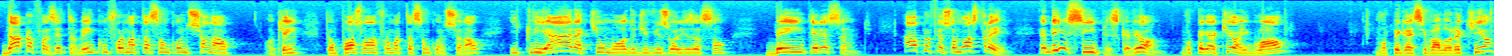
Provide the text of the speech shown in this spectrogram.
Dá para fazer também com formatação condicional, ok? Então posso ir lá na formatação condicional e criar aqui um modo de visualização bem interessante. Ah, professor, mostra aí. É bem simples, quer ver? Ó? Vou pegar aqui, ó, igual, vou pegar esse valor aqui, ó,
